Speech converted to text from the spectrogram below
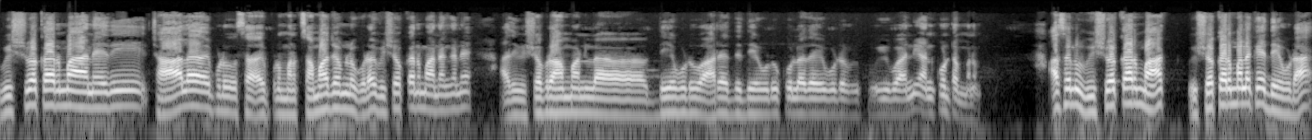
విశ్వకర్మ అనేది చాలా ఇప్పుడు స- ఇప్పుడు మన సమాజంలో కూడా విశ్వకర్మ అనగానే అది విశ్వబ్రాహ్మణుల దేవుడు ఆరాధ్య దేవుడు కుల దేవుడు ఇవన్నీ అనుకుంటాం మనం. అసలు విశ్వకర్మ విశ్వకర్మలకే దేవుడా?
